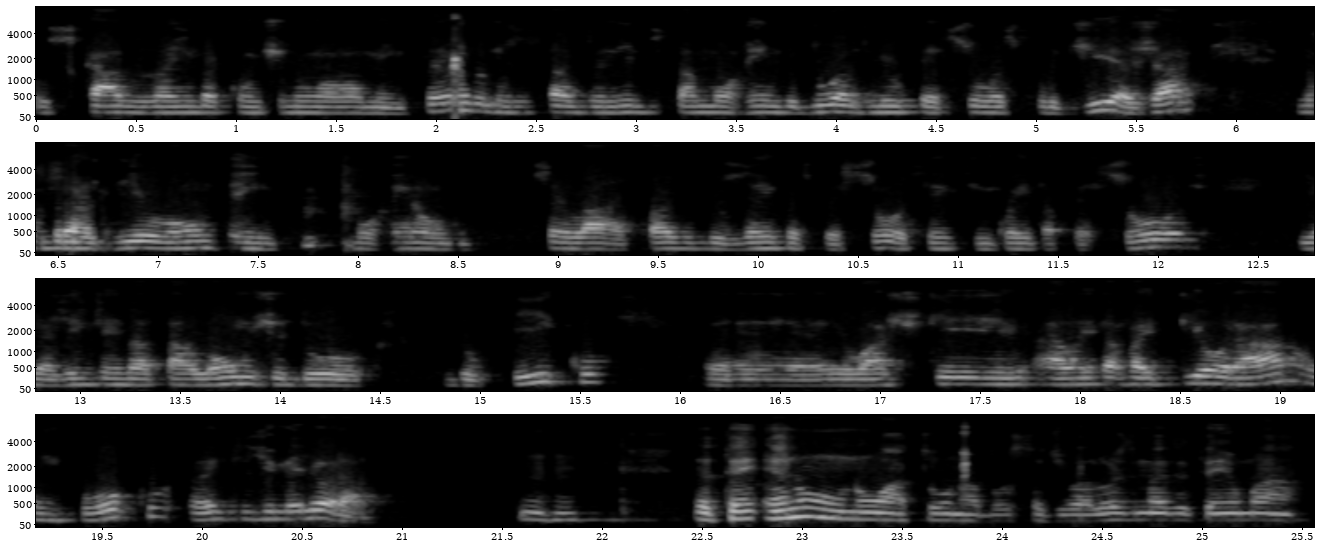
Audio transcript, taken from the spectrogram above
os casos ainda continuam aumentando. Nos Estados Unidos está morrendo duas mil pessoas por dia já. No Brasil, ontem morreram, sei lá, quase 200 pessoas, 150 pessoas, e a gente ainda está longe do, do pico. é, eu acho que ela ainda vai piorar um pouco antes de melhorar. Uhum. Eu, tenho, eu não, não atuo na Bolsa de Valores, mas eu tenho uma,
